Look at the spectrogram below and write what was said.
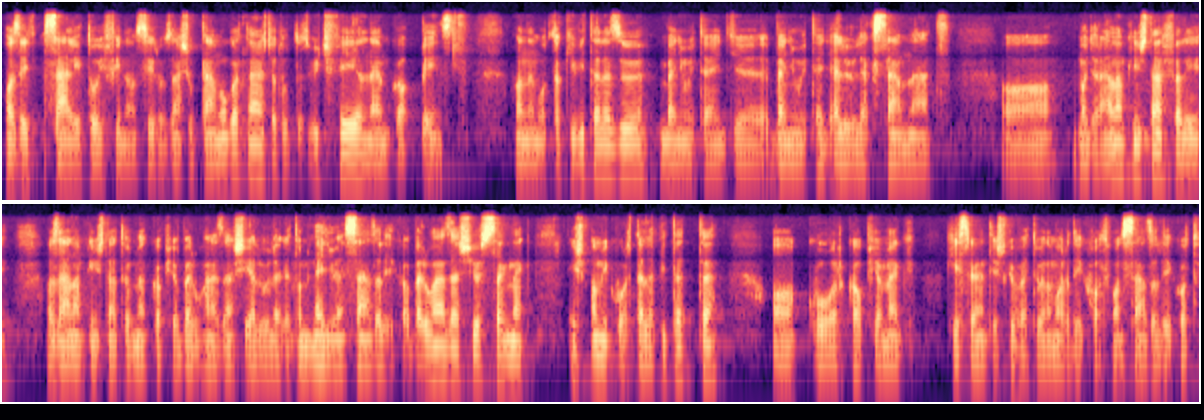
az egy szállítói finanszírozású támogatás, tehát ott az ügyfél nem kap pénzt, hanem ott a kivitelező benyújt egy, benyújt egy előleg számlát a Magyar Államkincstár felé, az államkincstártól megkapja a beruházási előleget, ami 40%-a a beruházási összegnek, és amikor telepítette, akkor kapja meg készjelentést követően a maradék 60%-ot.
